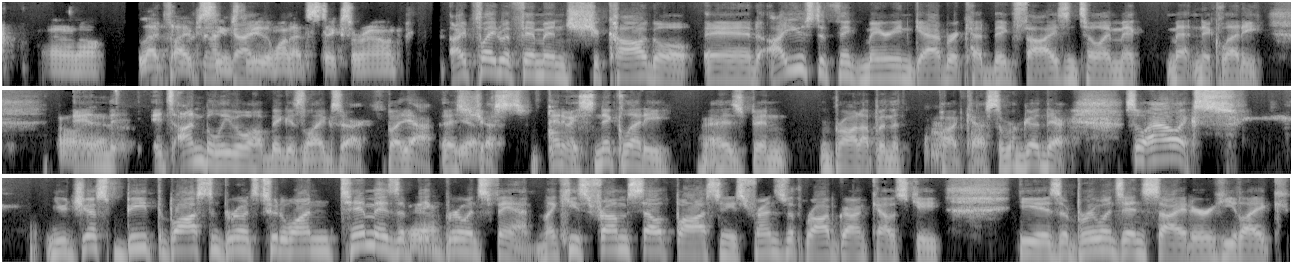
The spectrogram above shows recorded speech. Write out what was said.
I don't know. Lead pipe seems guy- to be the one that sticks around. I played with him in Chicago, and I used to think Marian Gaborik had big thighs until I met, met Nick Leddy. Oh, and yeah. it's unbelievable how big his legs are. But yeah, it's Yeah. just, anyways, Nick Leddy has been brought up in the podcast, so we're good there. So, Alex, you just beat the Boston Bruins two to one. Tim is a Yeah. big Bruins fan. Like he's from South Boston. He's friends with Rob Gronkowski. He is a Bruins insider. He like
